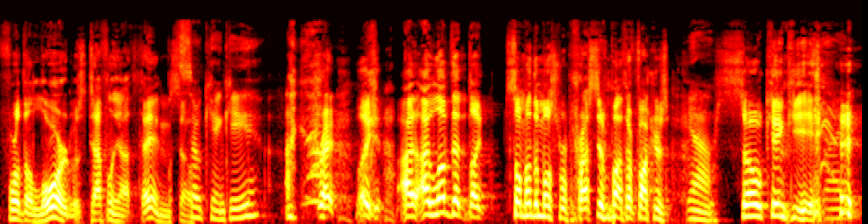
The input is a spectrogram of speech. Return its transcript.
for the Lord was definitely a thing. So, So kinky. right, like I, I love that. Like some of the most repressive motherfuckers Yeah. were so kinky. Right,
